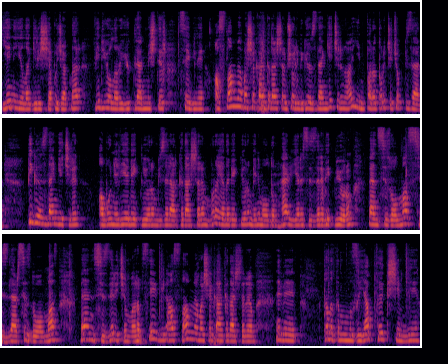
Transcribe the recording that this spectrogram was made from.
yeni yıla giriş yapacaklar? Videoları yüklenmiştir. Sevgili Aslan ve Başak arkadaşlarım şöyle bir gözden geçirin. Ay İmparatoriçe çok güzel. Bir gözden geçirin. Aboneliğe bekliyorum güzel arkadaşlarım. Buraya da bekliyorum. Benim olduğum her yere sizlere bekliyorum. Ben siz olmaz, sizlersiz de olmaz. Ben sizler için varım sevgili Aslan ve Başak arkadaşlarım. Evet tanıtımımızı yaptık. Şimdi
